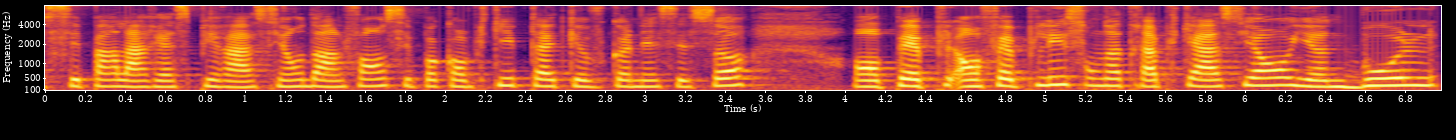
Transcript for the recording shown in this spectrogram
C'est par la respiration. Dans le fond, c'est pas compliqué. Peut-être que vous connaissez ça. On, fait play sur notre application, il y a une boule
